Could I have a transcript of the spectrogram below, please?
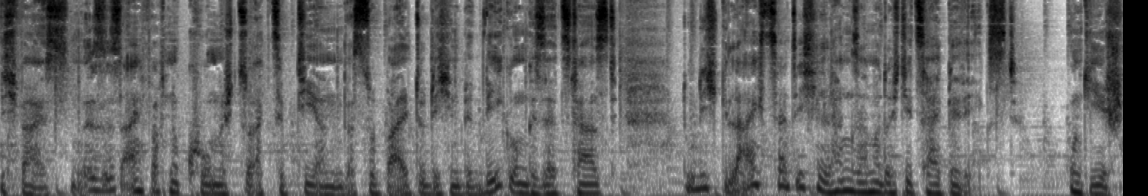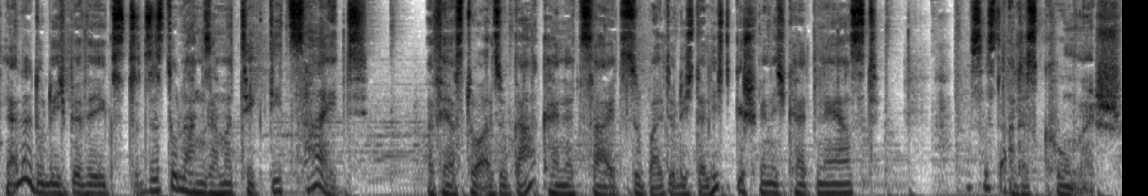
Ich weiß, es ist einfach nur komisch zu akzeptieren, dass sobald du dich in Bewegung gesetzt hast, du dich gleichzeitig langsamer durch die Zeit bewegst. Und je schneller du dich bewegst, desto langsamer tickt die Zeit. Erfährst du also gar keine Zeit, sobald du dich der Lichtgeschwindigkeit näherst? Das ist alles komisch.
